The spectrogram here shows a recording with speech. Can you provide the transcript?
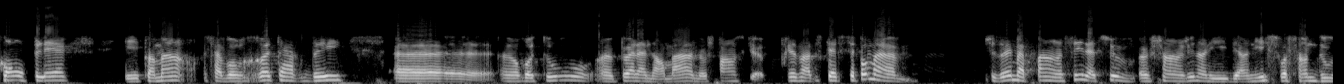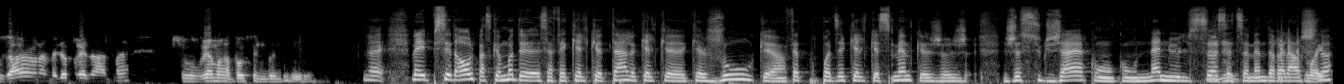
complexe et comment ça va retarder euh, un retour un peu à la normale. là, je pense que présentement, c'est pas ma je dirais ma pensée là-dessus a changé dans les derniers 72 heures, là, mais là, présentement, je trouve vraiment pas que c'est une bonne idée. Ouais. Mais puis c'est drôle parce que moi, de, ça fait quelques temps, là, quelques, quelques jours, que, en fait, pour pas dire quelques semaines, que je, je, je suggère qu'on qu'on annule ça, Mhm. cette semaine de relâche-là.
